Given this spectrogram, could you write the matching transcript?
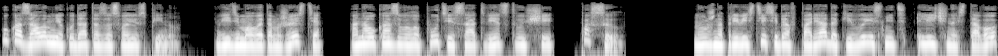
указала мне куда-то за свою спину. Видимо, в этом жесте она указывала путь и соответствующий посыл. Нужно привести себя в порядок и выяснить личность того,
